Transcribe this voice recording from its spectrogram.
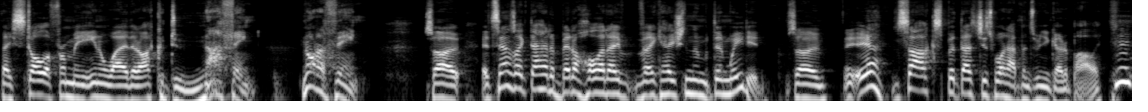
they stole it from me in a way that I could do nothing. Not a thing. So it sounds like they had a better holiday vacation than, than we did. So yeah, sucks, but that's just what happens when you go to Bali.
